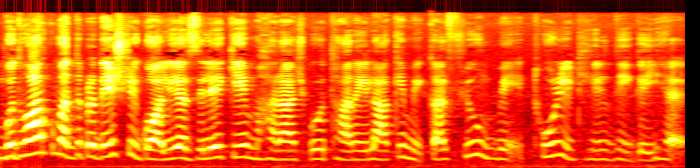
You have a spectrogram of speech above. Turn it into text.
बुधवार को मध्य प्रदेश के ग्वालियर ज़िले के महाराजपुर थाना इलाके में कर्फ्यू में थोड़ी ढील दी गई है।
